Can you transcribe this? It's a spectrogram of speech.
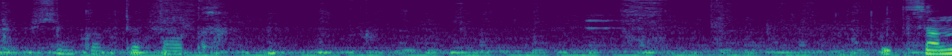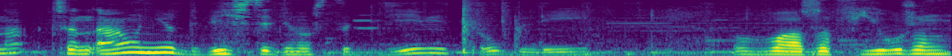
В общем, как-то так. И цена, цена у нее 299 рублей. Ваза Fusion.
